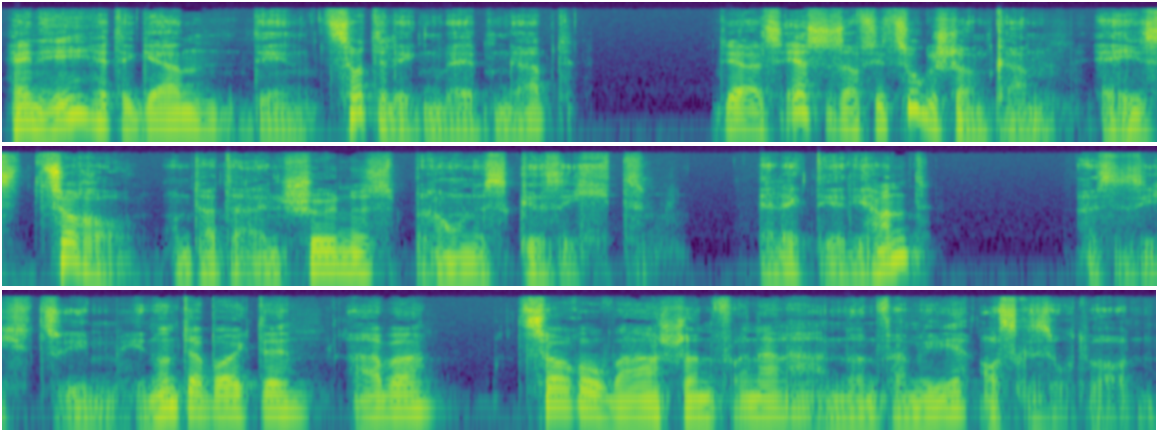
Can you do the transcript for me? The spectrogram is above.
Henny hätte gern den zotteligen Welpen gehabt, der als erstes auf sie zugestürmt kam. Er hieß Zorro und hatte ein schönes braunes Gesicht. Er leckte ihr die Hand, als sie sich zu ihm hinunterbeugte, aber Zorro war schon von einer anderen Familie ausgesucht worden.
